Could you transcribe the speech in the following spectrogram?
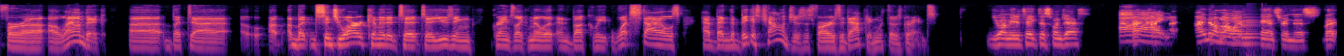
for uh, lambic, uh, but uh, uh, but since you are committed to to using grains like millet and buckwheat, what styles have been the biggest challenges as far as adapting with those grains? You want me to take this one, Jess? I, I, I, know yeah. how I'm answering this, but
